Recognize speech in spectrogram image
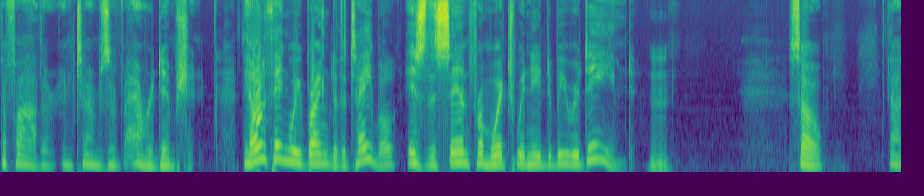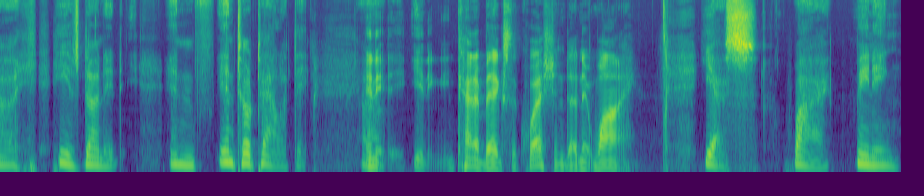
the Father in terms of our redemption. The only thing we bring to the table is the sin from which we need to be redeemed. Hmm. So uh, he has done it in in totality. And it, it, it kind of begs the question, doesn't it? Why? Yes. Why? Meaning,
